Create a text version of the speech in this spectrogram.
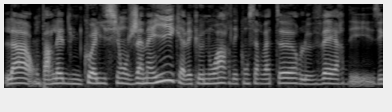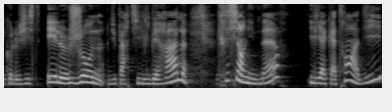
là, on parlait d'une coalition jamaïque avec le noir des conservateurs, le vert des écologistes et le jaune du Parti libéral. Christian Lindner, il y a quatre ans, a dit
